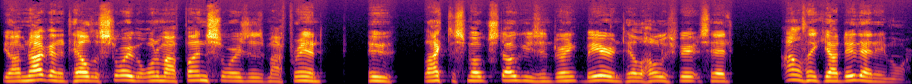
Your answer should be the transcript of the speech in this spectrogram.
You know, I'm not going to tell the story, but one of my fun stories is my friend who liked to smoke stogies and drink beer until the Holy Spirit said, I don't think y'all do that anymore.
